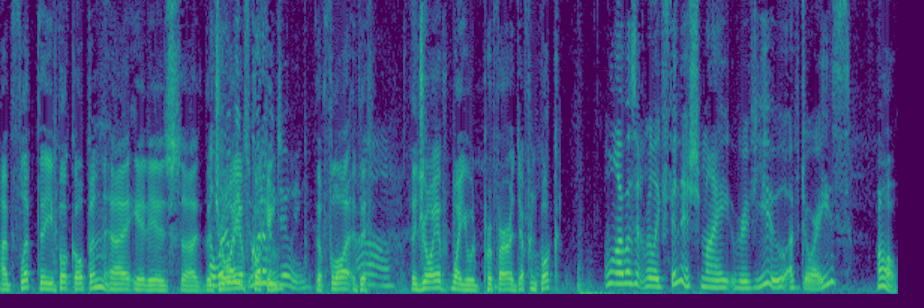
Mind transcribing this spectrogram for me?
I've flipped the book open. Uh, it is uh, the Oh, joy we- of cooking. what are we doing? Ah. The floor. The, the joy of. Well, you would prefer a different book? Well, I wasn't really finished my review of Dory's. Oh,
